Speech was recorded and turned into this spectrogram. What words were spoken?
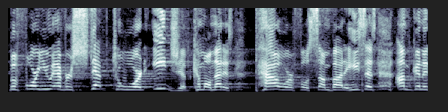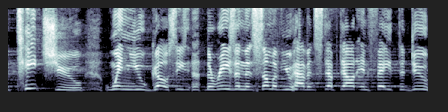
before you ever step toward Egypt. Come on, that is powerful, somebody. He says, I'm going to teach you when you go. See, the reason that some of you haven't stepped out in faith to do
